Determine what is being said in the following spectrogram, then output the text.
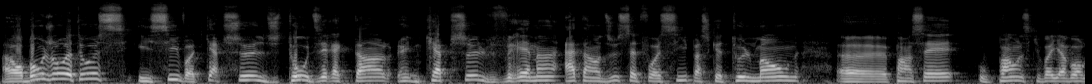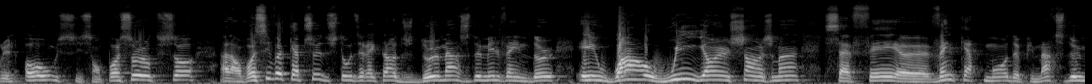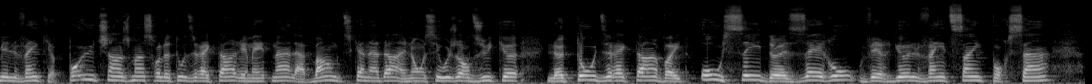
Alors bonjour à tous, ici votre capsule du taux directeur, une capsule vraiment attendue cette fois-ci parce que tout le monde euh, pensait ou pensent qu'il va y avoir une hausse, ils ne sont pas sûrs, tout ça. Alors, voici votre capsule du taux directeur du 2 mars 2022. Et wow, oui, il y a un changement. Ça fait 24 euh, mois depuis mars 2020 qu'il n'y a pas eu de changement sur le taux directeur. Et maintenant, la Banque du Canada a annoncé aujourd'hui que le taux directeur va être haussé de 0,25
